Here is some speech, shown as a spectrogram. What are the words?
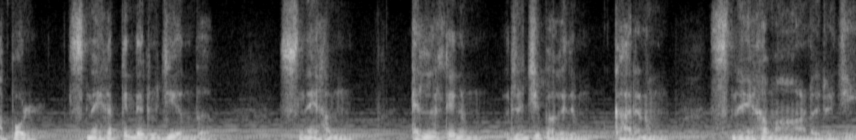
അപ്പോൾ സ്നേഹത്തിന്റെ രുചി എന്ത്? സ്നേഹം എല്ലാറ്റിനും രുചി പകരും കാരണം സ്നേഹമാണ് രുചി.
